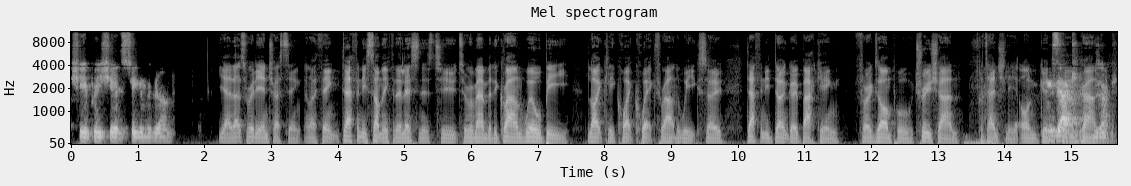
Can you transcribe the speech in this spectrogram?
she appreciates taking the ground. Yeah, that's really interesting, and I think definitely something for the listeners to to remember. The ground will be likely quite quick throughout the week, so definitely don't go backing, for example, Trueshan potentially on good Exactly. ground. Exactly.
